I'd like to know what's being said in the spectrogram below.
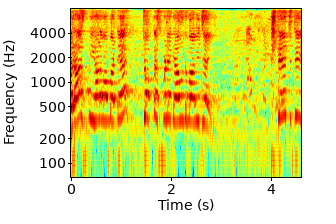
રાસ નિહાળવા માટે ચોક્કસપણે ગ્રાઉન્ડમાં આવી જાય. સ્ટેજથી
